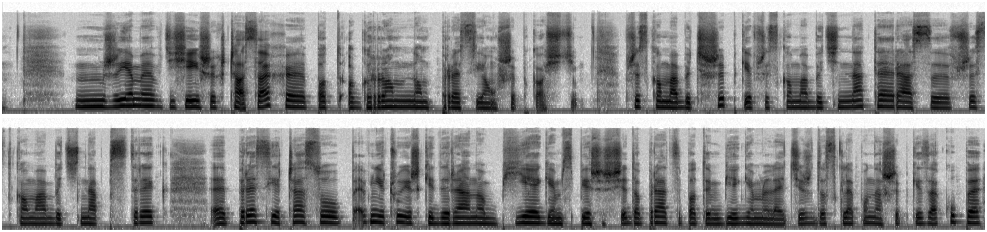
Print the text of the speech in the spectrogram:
Żyjemy w dzisiejszych czasach e, pod ogromną presją szybkości. Wszystko ma być szybkie, wszystko ma być na teraz, e, wszystko ma być na pstryk. E, presję czasu pewnie czujesz, kiedy rano biegiem spieszysz się do pracy, potem biegiem lecisz do sklepu na szybkie zakupy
